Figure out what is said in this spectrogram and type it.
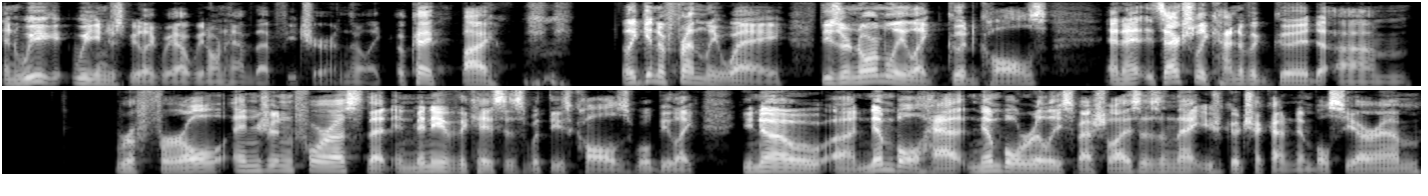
and we we can just be like, yeah, we don't have that feature, and they're like, okay, bye, like in a friendly way. These are normally like good calls, and it's actually kind of a good um, referral engine for us. That in many of the cases with these calls, we'll be like, you know, uh, Nimble ha- Nimble really specializes in that. You should go check out Nimble CRM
